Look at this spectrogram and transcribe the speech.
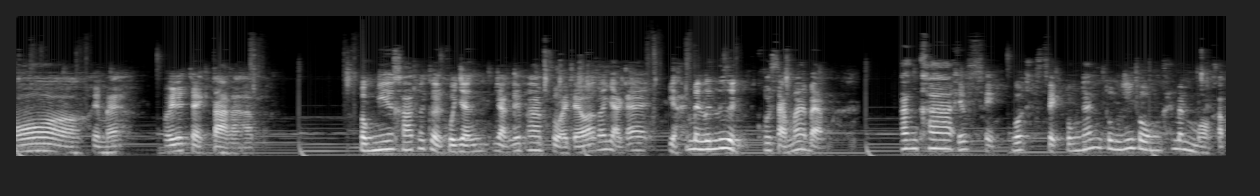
อ๋อเห็นไหมไม่ได้แตกต่างอะครับ ตรงนี้ครับถ้าเกิดคุณยังอยากได้ภาพสวยแต่ว่าก็อยากได้อยากให้มันลื่นๆ คุณสามารถแบบตั้งค่าเอฟเฟกต์ลดเอฟเฟกต์ตรงนั้นตรงนี้ลงให้มันเหมาะกับ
